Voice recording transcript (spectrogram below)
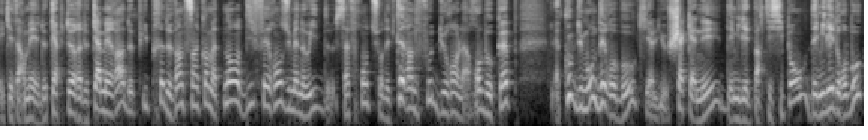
et qui est armé de capteurs et de caméras. Depuis près de 25 ans maintenant, différents humanoïdes s'affrontent sur des terrains de foot durant la RoboCup, la Coupe du Monde des robots, qui a lieu chaque année, des milliers de participants, des milliers de robots,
